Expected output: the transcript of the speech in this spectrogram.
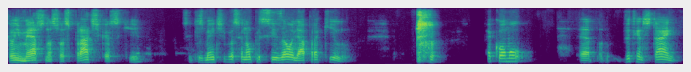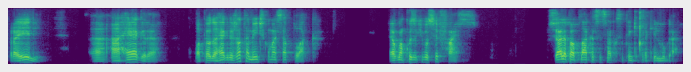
tão imerso nas suas práticas que simplesmente você não precisa olhar para aquilo. É como é, Wittgenstein, para ele, a, a, regra, o papel da regra é exatamente como essa placa. É alguma coisa que você faz. Você olha para a placa, você sabe que você tem que ir para aquele lugar.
